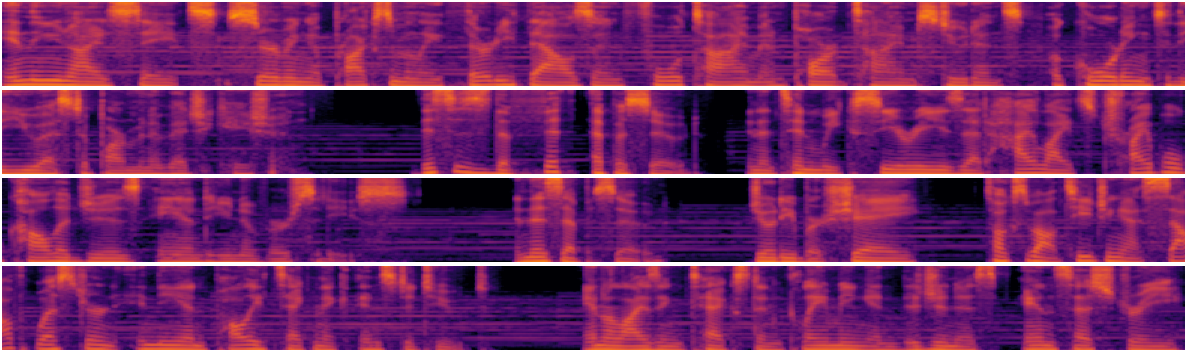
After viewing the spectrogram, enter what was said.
in the United States, serving approximately 30,000 full time and part time students, according to the U.S. Department of Education. This is the fifth episode in a 10 week series that highlights tribal colleges and universities. In this episode, Jodi Burshia talks about teaching at Southwestern Indian Polytechnic Institute, analyzing text and claiming indigenous ancestry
